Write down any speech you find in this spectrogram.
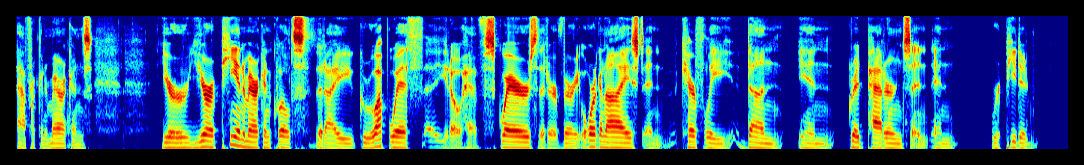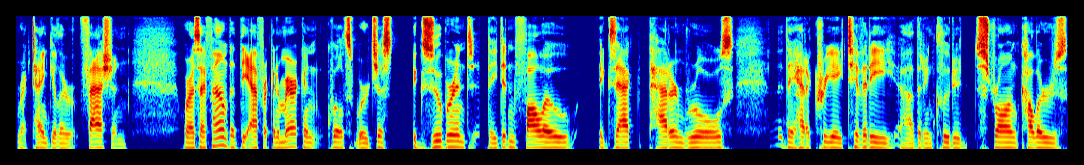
African Americans. Your European American quilts that I grew up with, uh, you know, have squares that are very organized and carefully done in grid patterns and, and repeated rectangular fashion. Whereas I found that the African American quilts were just exuberant. They didn't follow exact pattern rules. They had a creativity uh, that included strong colors,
